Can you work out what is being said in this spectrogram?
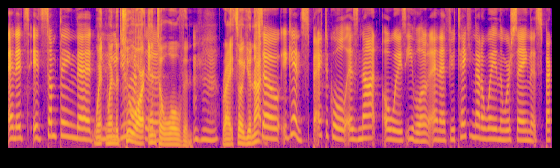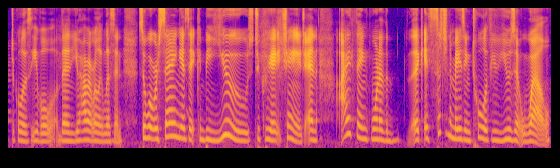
and it's it's something that When you- when you the two are to- Mm-hmm. interwoven, right? So you're not. So again, spectacle is not always evil, and if you're taking that away, then we're saying that spectacle is evil. Then you haven't really listened. So what we're saying is it can be used to create change, and I think one of the like it's such an amazing tool if you use it well,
